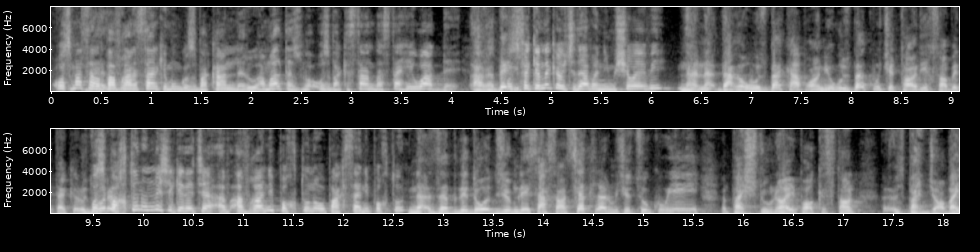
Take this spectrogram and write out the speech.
اوس مثلا په افغانستان کې موږ ازبکان لرو همالته ازبکستان بسته هیواد دی اوس فکر نه کوي چې دا به نیم شوی وي نه نه دغه ازبک افغاني ازبک وو چې تاریخ ثابته کړی اوس پښتون هم نشي کېدای چې افغاني پښتون او پاکستاني پښتون نه زه د دوه جملې حساسیت لرم چې څوک وي پښتونای پاکستان پنجابی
